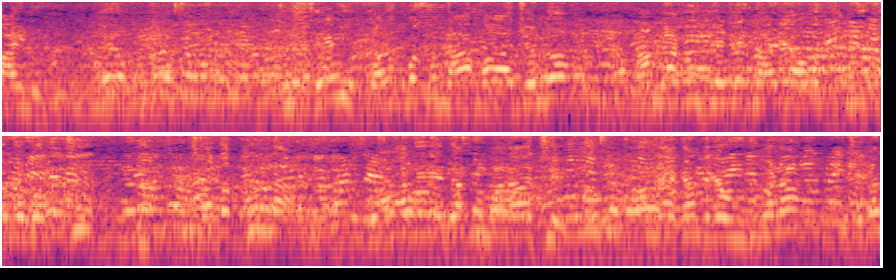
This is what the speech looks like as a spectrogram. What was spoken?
পাইনি। সেই ফলপ্রসূ না পাওয়ার জন্য আমরা এখন গেটের বাইরে অবস্থান করতে বসেছি। যতক্ষণ না আমাদের এই দাবি মানা হচ্ছে, আমরা এখান থেকে উঠবো না এবং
